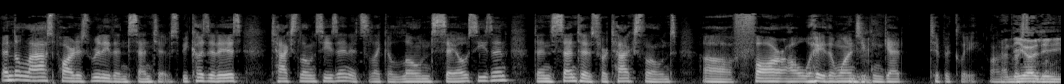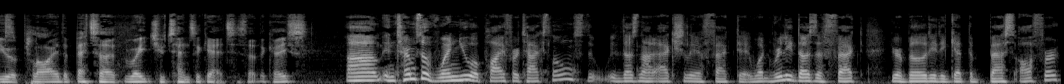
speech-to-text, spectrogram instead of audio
And the last part is really the incentives. Because it is tax loan season, it's like a loan sale season, the incentives for tax loans uh, far outweigh the ones mm-hmm. you can get typically. and the earlier loans. you apply, the better rate you tend to get. Is that the case? Um, in terms of when you apply for tax loans, it does not actually affect it. What really does affect your ability to get the best offer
